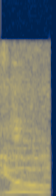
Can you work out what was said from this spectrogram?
Yo!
